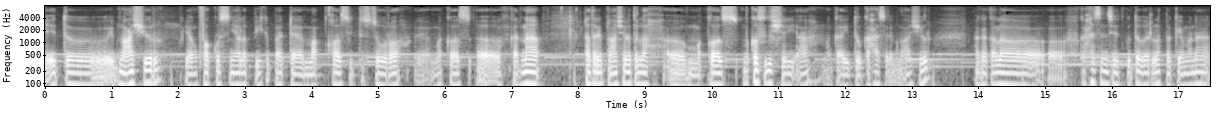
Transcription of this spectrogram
yaitu Ibnu Ashur yang fokusnya lebih kepada itu surah ya, makas uh, karena latar Ibnu Ashur adalah uh, makas itu syariah maka itu kekhasan Ibnu Ashur maka kalau uh, kekhasan Syed Kutub adalah bagaimana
